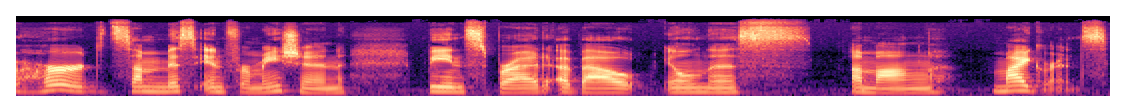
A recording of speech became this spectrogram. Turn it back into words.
heard some misinformation being spread about illness among migrants.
